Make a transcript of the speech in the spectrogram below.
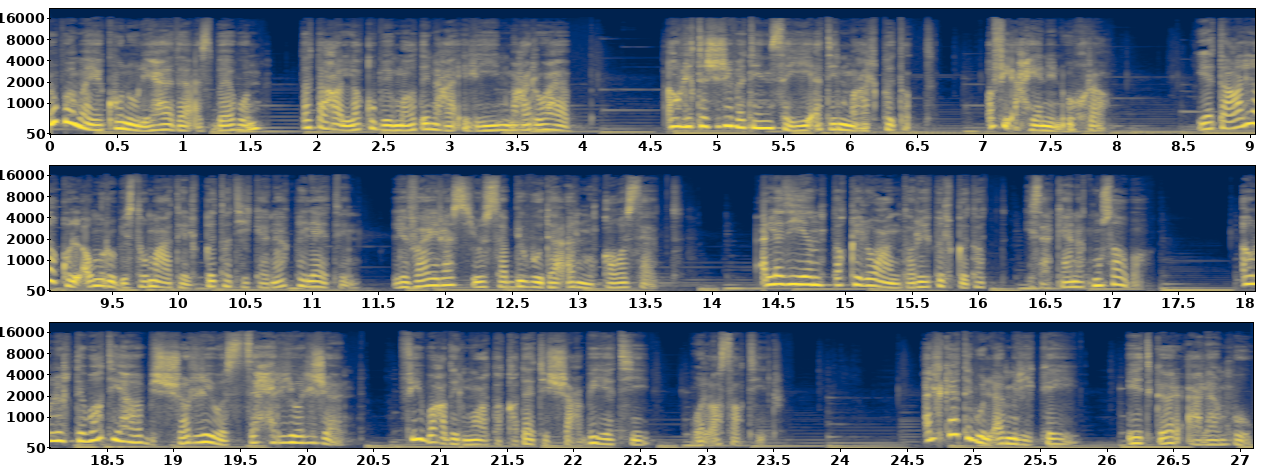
ربما يكون لهذا أسباب تتعلق بماض عائلي مع الرهاب أو لتجربة سيئة مع القطط. وفي أحيان أخرى. يتعلق الأمر بسمعة القطط كناقلات لفيروس يسبب داء المقوسات الذي ينتقل عن طريق القطط إذا كانت مصابة أو لارتباطها بالشر والسحر والجان في بعض المعتقدات الشعبية والأساطير. الكاتب الأمريكي إدغار ألان بو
